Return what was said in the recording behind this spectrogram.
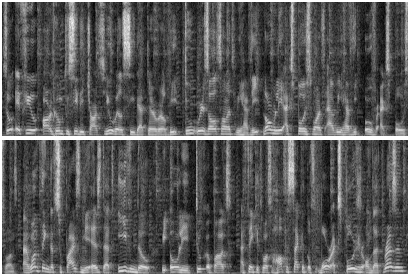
So if you are going to see the charts, you will see that there will be two results on it. We have the normally exposed ones and we have the overexposed ones. And one thing that surprised me is that even though we only took about, I think it was half a second of more exposure on that resin,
